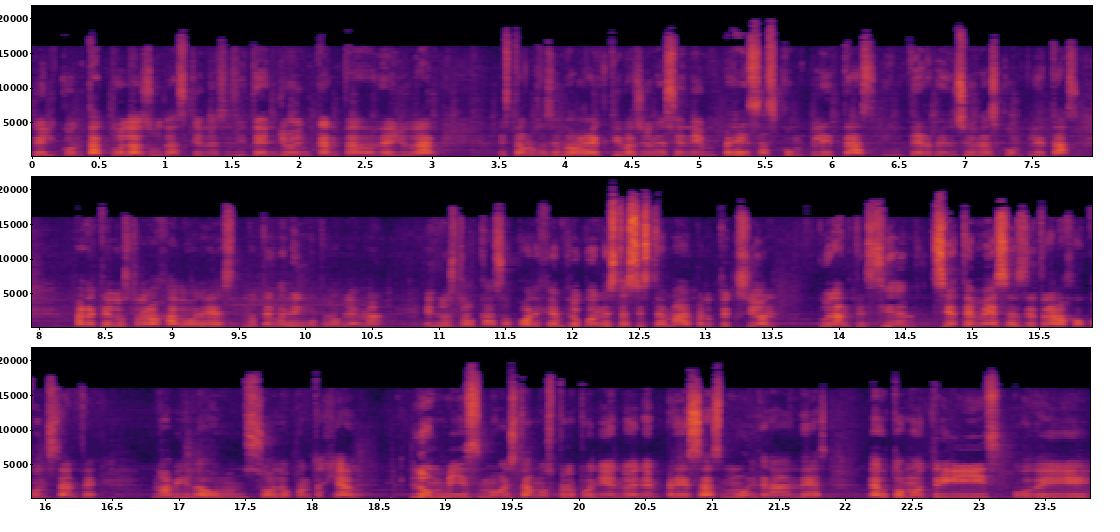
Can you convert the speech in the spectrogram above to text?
el contacto, las dudas que necesiten, yo encantada de ayudar. Estamos haciendo reactivaciones en empresas completas, intervenciones completas para que los trabajadores no tengan ningún problema. En nuestro caso, por ejemplo, con este sistema de protección, durante siete meses de trabajo constante, no ha habido un solo contagiado. Lo mismo estamos proponiendo en empresas muy grandes de automotriz o de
